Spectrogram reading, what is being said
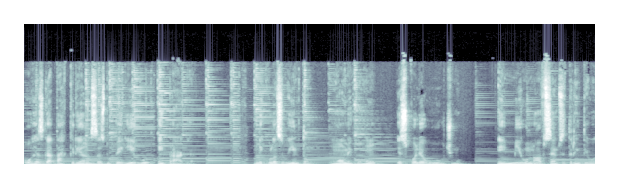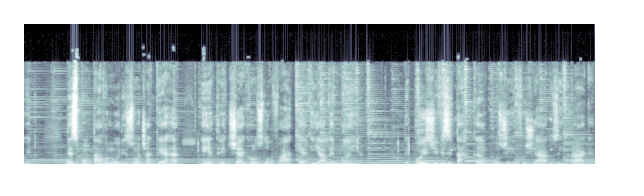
ou resgatar crianças do perigo em Praga? Nicholas Winton, um homem comum, escolheu o último. Em 1938, despontava no horizonte a guerra entre Tchecoslováquia e Alemanha. Depois de visitar campos de refugiados em Praga,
